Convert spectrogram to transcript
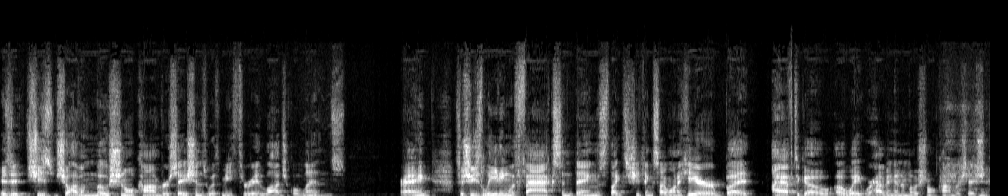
Is it she's she'll have emotional conversations with me through a logical lens, right? So she's leading with facts and things like she thinks I want to hear, but I have to go, oh wait, we're having an emotional conversation.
